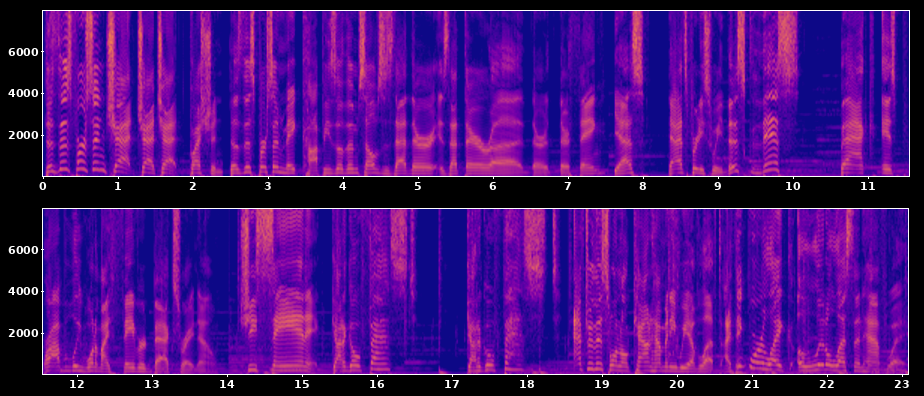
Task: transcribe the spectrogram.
Does this person chat, chat, chat? Question. Does this person make copies of themselves? Is that their, is that their, uh, their, their thing? Yes. That's pretty sweet. This this back is probably one of my favorite backs right now. She's Sanic. Gotta go fast. Gotta go fast. After this one, I'll count how many we have left. I think we're like a little less than halfway.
